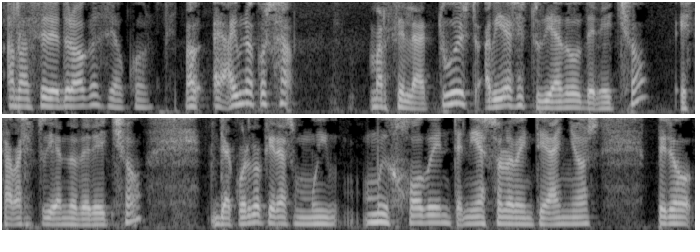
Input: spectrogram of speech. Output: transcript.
A base de drogas y alcohol. Ah, hay una cosa, Marcela, tú habías estudiado Derecho, estabas estudiando Derecho, de acuerdo que eras muy, muy joven, tenías solo 20 años, pero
